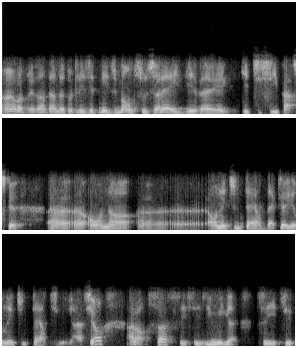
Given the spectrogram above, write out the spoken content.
un représentant de toutes les ethnies du monde sous le soleil qui est, ici parce que euh, on a euh, on est une terre d'accueil, on est une terre d'immigration. Alors ça, c'est ces, ces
